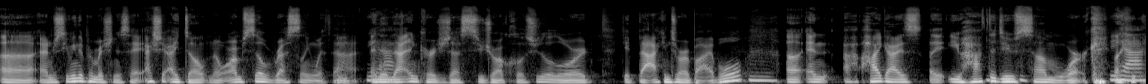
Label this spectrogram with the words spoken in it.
Uh, and I'm just giving the permission to say, actually, I don't know, or I'm still wrestling with that. And then that encourages us to draw closer to the Lord, get back into our Bible. Uh, and uh, hi, guys, uh, you have to do some work. Like, Yeah.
